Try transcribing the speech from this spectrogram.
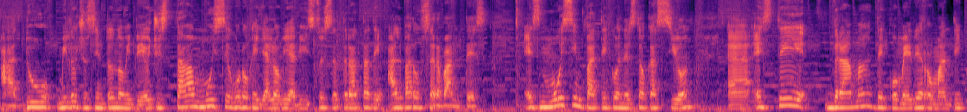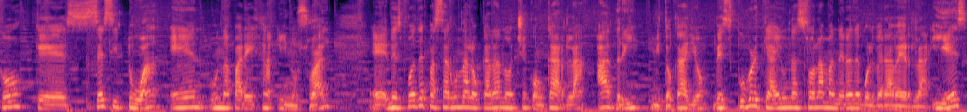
Adu, 1898. Estaba muy seguro que ya lo había visto y se trata de Álvaro Cervantes. Es muy simpático en esta ocasión. Ah, este drama de comedia romántico que se sitúa en una pareja inusual. Eh, después de pasar una locada noche con Carla, Adri, mi tocayo, descubre que hay una sola manera de volver a verla y es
